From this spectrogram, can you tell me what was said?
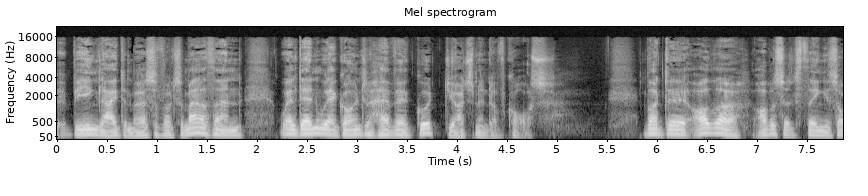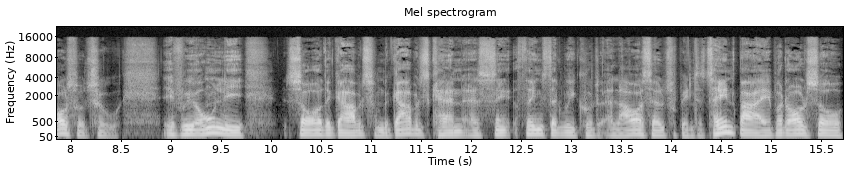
uh, being like the merciful Samaritan, well, then we are going to have a good judgment, of course. But the other opposite thing is also true. If we only saw the garbage from the garbage can as things that we could allow ourselves to be entertained by, but also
